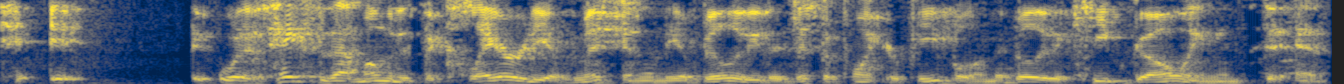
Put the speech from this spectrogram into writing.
It, it, what it takes at that moment is the clarity of mission and the ability to disappoint your people and the ability to keep going and, sit and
